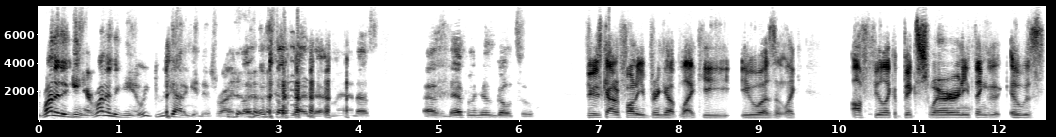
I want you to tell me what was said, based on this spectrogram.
run it again, run it again. We we got to get this right. Like this stuff like that, man. That's that's definitely his go-to. Dude, it's kind of funny you bring up like he he wasn't like I feel like a big swear or anything. It was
